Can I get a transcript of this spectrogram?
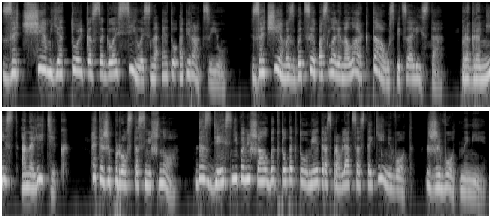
Зачем я только согласилась на эту операцию? Зачем СБЦ послали на Ларк Тау специалиста? Программист, аналитик? Это же просто смешно. Да здесь не помешал бы кто-то, кто умеет расправляться с такими вот животными.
